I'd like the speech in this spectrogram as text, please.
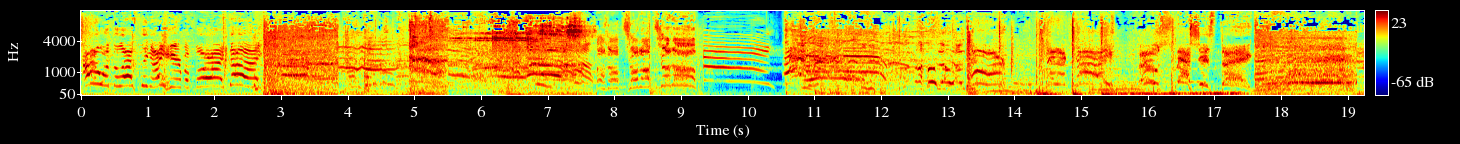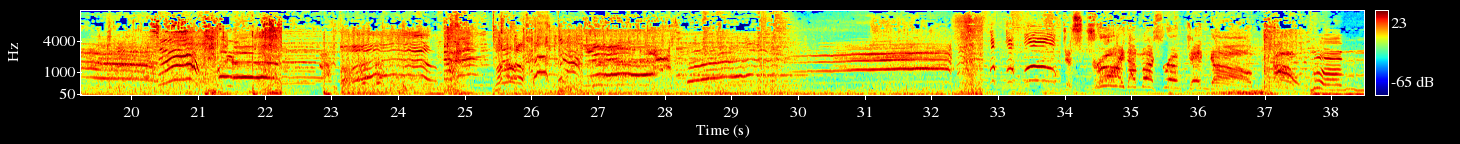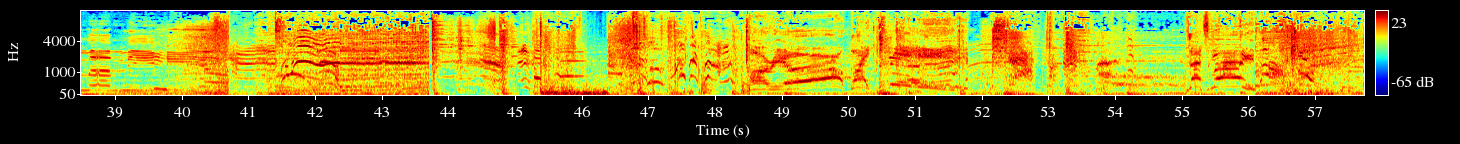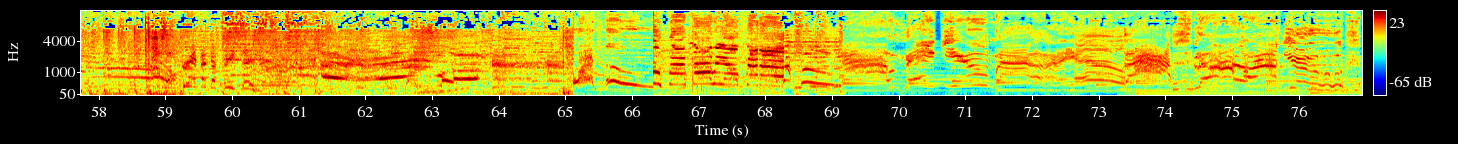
I don't want the last thing I hear before I die! Shut up, shut up, shut up! Oh no, no, more! And a guy who smashes things! Mushroom Kingdom! Oh! Mamma Mario! Like me! That's mine! Rip him to pieces! love you.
